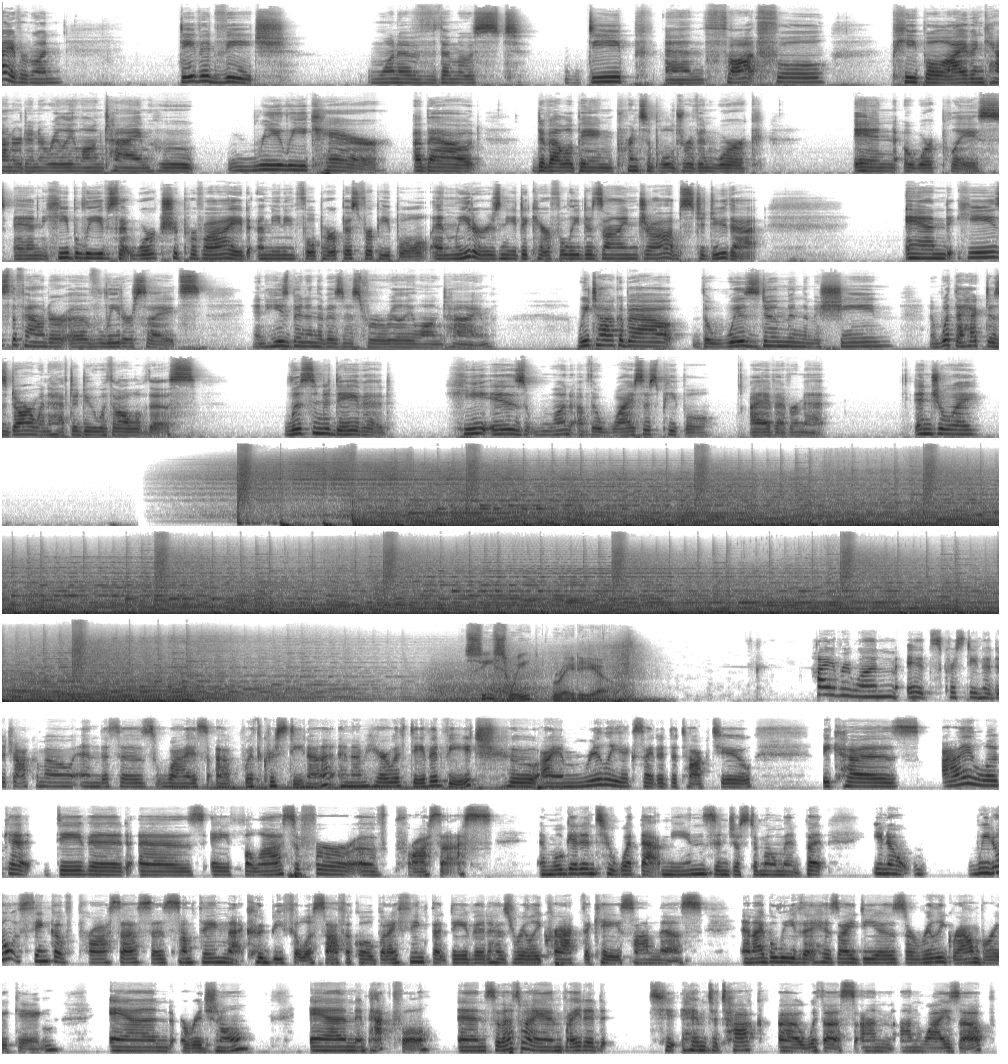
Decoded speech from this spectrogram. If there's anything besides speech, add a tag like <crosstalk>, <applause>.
Hi, everyone. David Veitch, one of the most deep and thoughtful people I've encountered in a really long time who really care about developing principle driven work in a workplace. And he believes that work should provide a meaningful purpose for people, and leaders need to carefully design jobs to do that. And he's the founder of Leader Sites, and he's been in the business for a really long time. We talk about the wisdom in the machine and what the heck does Darwin have to do with all of this? Listen to David. He is one of the wisest people I have ever met. Enjoy. C Suite Radio. Hi, everyone. It's Christina DiGiacomo, and this is Wise Up with Christina. And I'm here with David Veitch, who I am really excited to talk to because I look at David as a philosopher of process. And we'll get into what that means in just a moment. But, you know, we don't think of process as something that could be philosophical, but I think that David has really cracked the case on this. And I believe that his ideas are really groundbreaking and original and impactful. And so that's why I invited to him to talk uh, with us on, on Wise Up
